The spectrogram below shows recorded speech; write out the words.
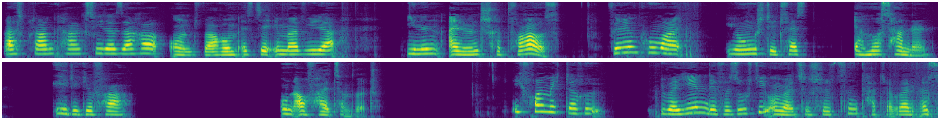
Was plant Karks Widersacher und warum ist er immer wieder ihnen einen Schritt voraus? Für den Puma-Jungen steht fest, er muss handeln, ehe die Gefahr unaufhaltsam wird. Ich freue mich darüber, über jeden, der versucht, die Umwelt zu schützen. Katja Brandness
